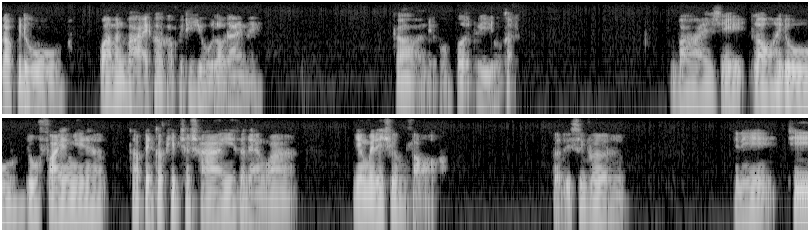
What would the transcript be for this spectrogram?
เราไปดูว่ามันบายเข้ากับวิทยุเราได้ไหม ก็เดี๋ยวผมเปิดวิทยุกันบายสิเราให้ดูดูไฟตรงนี้นะครับ ถ้าเป็นกระพริบช้าๆอย่างนี้แสดงว่ายังไม่ได้เชื่อมต่อกับ receiver นะครับทีนี้ที่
